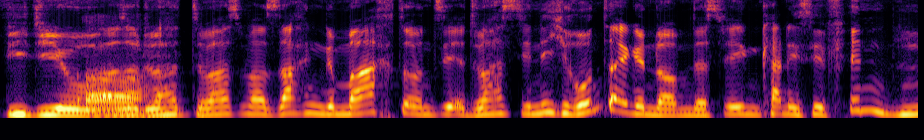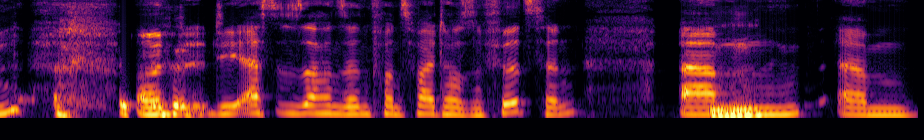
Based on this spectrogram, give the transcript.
Video. Oh. Also du, du, hast mal Sachen gemacht und sie, du hast sie nicht runtergenommen, deswegen kann ich sie finden. Und die ersten Sachen sind von 2014. Ähm, mhm. ähm,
